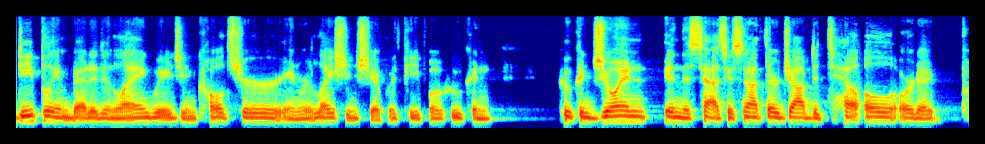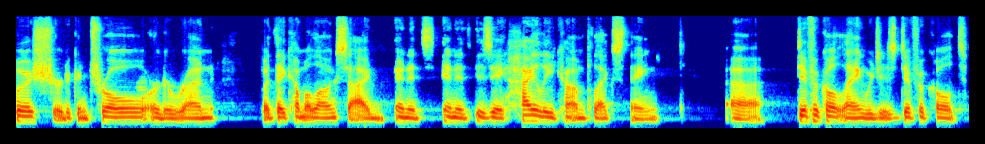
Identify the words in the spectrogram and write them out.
deeply embedded in language and culture in relationship with people who can who can join in this task. It's not their job to tell or to push or to control or to run, but they come alongside, and it's and it is a highly complex thing. Uh, difficult languages, difficult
